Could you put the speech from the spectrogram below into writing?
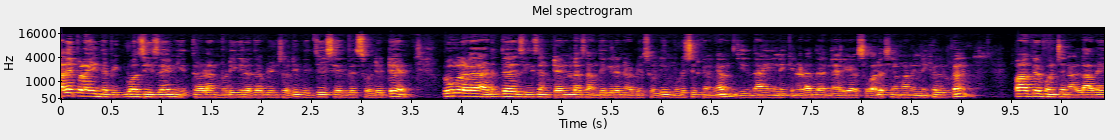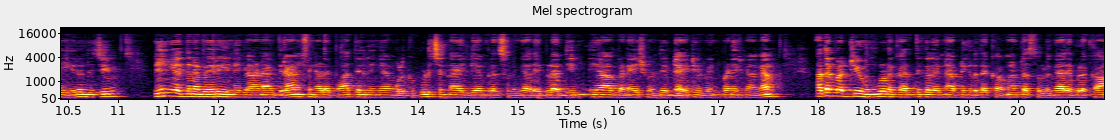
அதே போல் இந்த பிக் பாஸ் சீசன் இதோட முடிகிறது அப்படின்னு சொல்லி விஜய் சேதுபதி சொல்லிட்டு உங்களை அடுத்த சீசன் டென்ல சந்திக்கிறேன் அப்படின்னு சொல்லி முடிச்சிருக்காங்க. இதுதான் இன்னைக்கு நடந்த நிறைய சுவாரஸ்யமான நிகழ்வுகள். பார்க்க கொஞ்சம் நல்லாவே இருந்துச்சு. நீங்கள் எத்தனை பேர் இன்னைக்கான கிராண்ட் ஃபினாலை பார்த்துருந்தீங்க? உங்களுக்கு பிடிச்சிருந்தா இல்லையாங்கிறத சொல்லுங்கள் அதே போல் திவ்யா கணேஷ் வந்து டைட்டில் வின் பண்ணியிருக்காங்க அதை பற்றி உங்களோட கருத்துக்கள் என்ன அப்படிங்கிறத கமெண்ட்ல சொல்லுங்க. அதே போல கா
